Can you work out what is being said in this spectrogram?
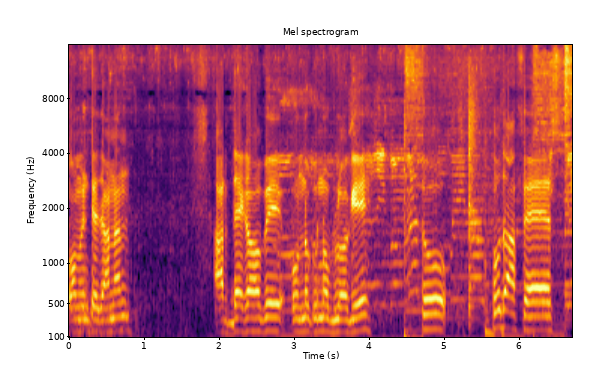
কমেন্টে জানান। আর দেখা হবে অন্য কোনো ব্লগে Então, toda a festa.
